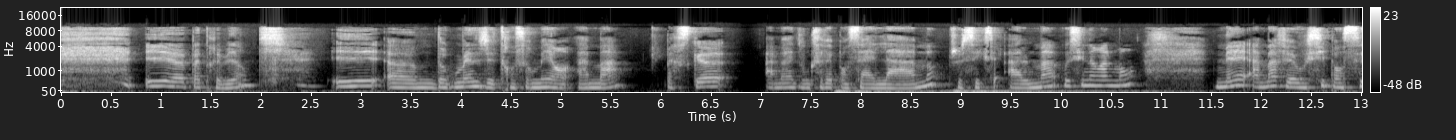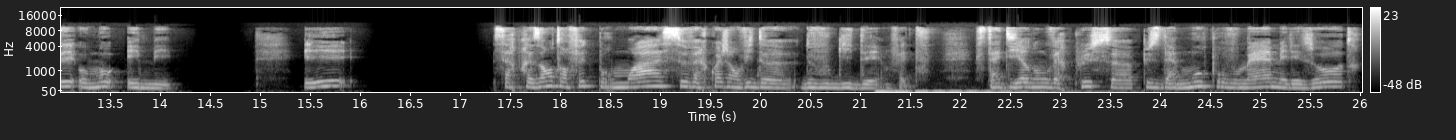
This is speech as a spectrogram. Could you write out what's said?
et euh, pas très bien. Et euh, donc Mens, j'ai transformé en Ama parce que Ama, donc ça fait penser à l'âme. Je sais que c'est Alma aussi normalement, mais Ama fait aussi penser au mot aimer. Et ça représente en fait pour moi ce vers quoi j'ai envie de, de vous guider en fait. C'est-à-dire donc vers plus, euh, plus d'amour pour vous-même et les autres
